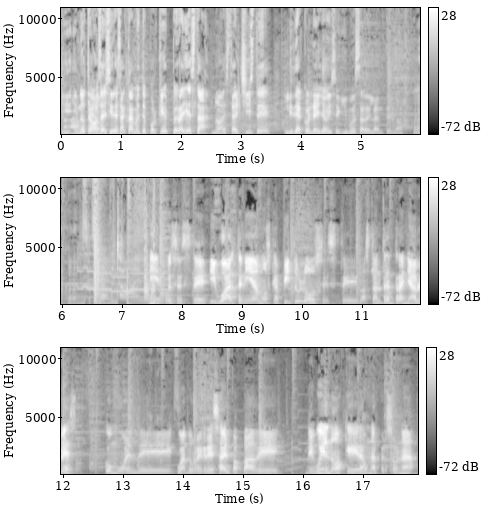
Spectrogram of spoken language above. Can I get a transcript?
Y, no te vamos a decir exactamente por qué, pero ahí está, ¿no? Está el chiste, lidia con ello y seguimos adelante, ¿no? Y pues este, igual teníamos capítulos este, bastante entrañables, como el de cuando regresa el papá de, de Will, ¿no? Que era una persona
